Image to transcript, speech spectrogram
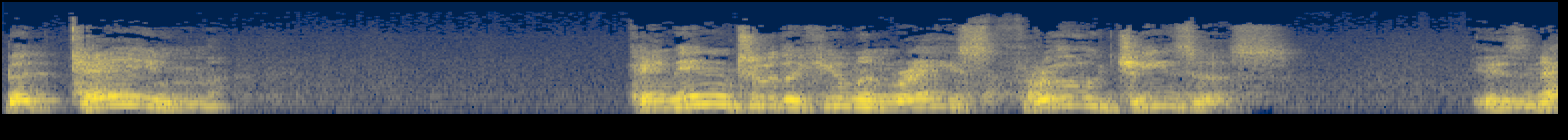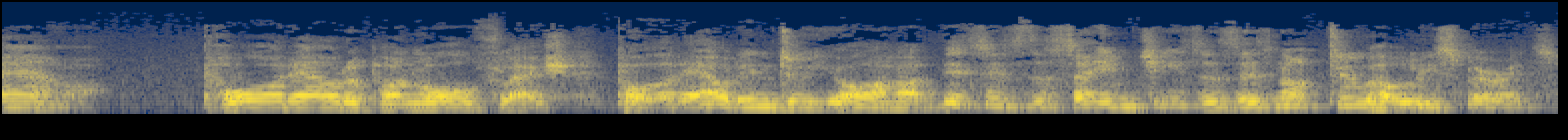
that came came into the human race through Jesus is now poured out upon all flesh, poured out into your heart. This is the same Jesus. There's not two Holy Spirits.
